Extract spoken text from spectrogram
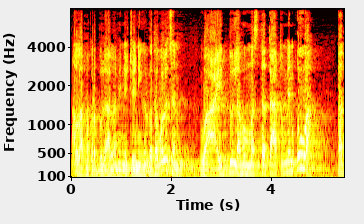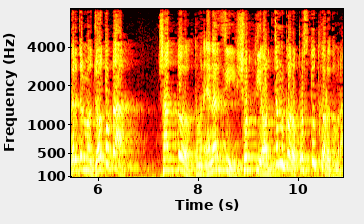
আল্লাহ ফাকরবুল আলমিন ট্রেনিং এর কথা বলেছেন। ওয়া কৌয়া তাদের জন্য যতটা সাধ্য, তোমার এনার্জি শক্তি অর্জন করো, প্রস্তুত করো তোমরা।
